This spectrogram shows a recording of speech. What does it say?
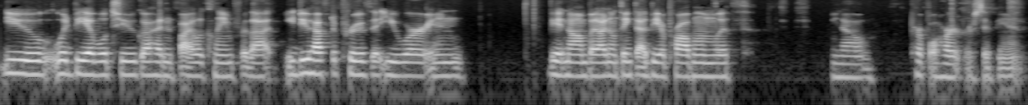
you would be able to go ahead and file a claim for that. You do have to prove that you were in Vietnam, but I don't think that'd be a problem with, you know, Purple Heart recipient.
